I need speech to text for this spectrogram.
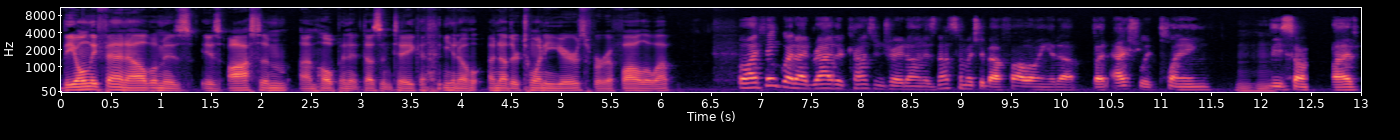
the Only Fan album is is awesome. I'm hoping it doesn't take you know another 20 years for a follow up. Well, I think what I'd rather concentrate on is not so much about following it up, but actually playing mm-hmm. these songs live.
